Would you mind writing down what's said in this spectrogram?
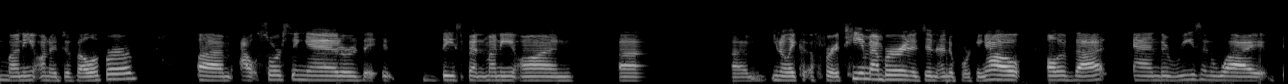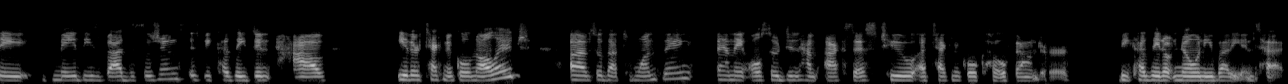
money on a developer um, outsourcing it or they they spent money on uh, um, you know like for a team member and it didn't end up working out all of that. And the reason why they made these bad decisions is because they didn't have either technical knowledge um, so that's one thing and they also didn't have access to a technical co-founder because they don't know anybody in tech.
